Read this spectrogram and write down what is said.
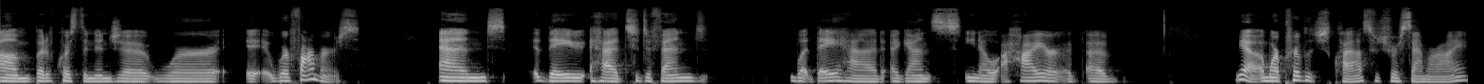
um, but of course the ninja were eh, were farmers. And they had to defend what they had against you know a higher a, yeah a more privileged class which were samurai.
